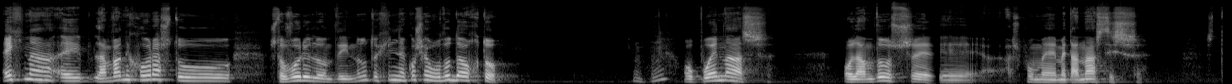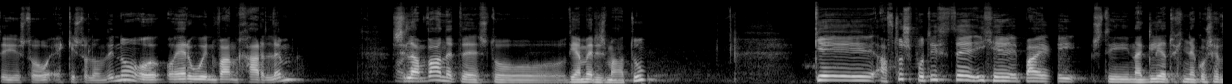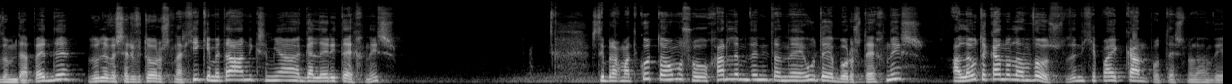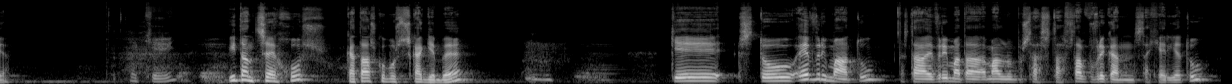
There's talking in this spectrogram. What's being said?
έχει να ε, λαμβάνει χώρα στο, στο Βόρειο Λονδίνο το 1988 όπου ένας Ολλανδός ε, ας πούμε μετανάστης στο, εκεί στο Λονδίνο, ο, ο Erwin Van Harlem, συλλαμβάνεται στο διαμέρισμά του και αυτός υποτίθεται είχε πάει στην Αγγλία το 1975, δούλευε σερβιτόρος στην αρχή και μετά άνοιξε μια γκαλερί τέχνης. Στην πραγματικότητα όμως ο Χάρλεμ δεν ήταν ούτε έμπορος τέχνης, αλλά ούτε καν Ολλανδός. Δεν είχε πάει καν ποτέ στην Ολλανδία. Okay. Ήταν Τσέχος, κατάσκοπος της ΚΑΓΚΕΜΠΕ και στο εύρημά του, στα ευρήματα, μάλλον στα, στα αυτά που βρήκαν στα χέρια του,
